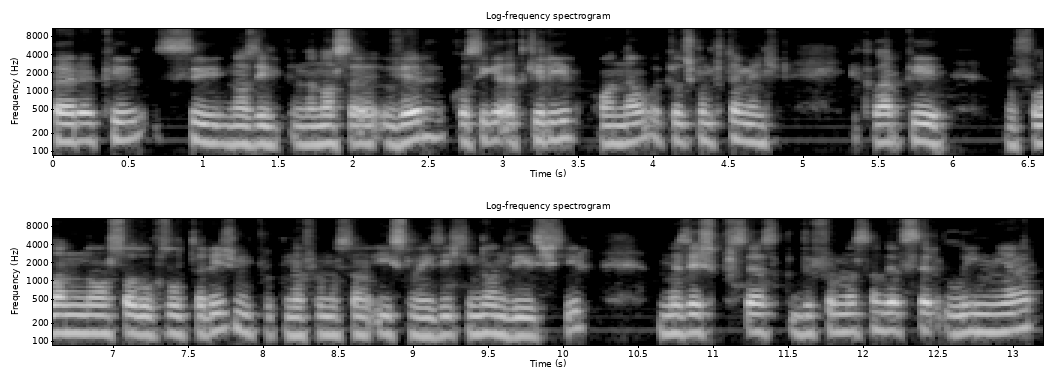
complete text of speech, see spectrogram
para que, se nós, na nossa ver, consiga adquirir ou não aqueles comportamentos. E claro que, não falando não só do resultarismo, porque na formação isso não existe e não devia existir, mas este processo de formação deve ser linear,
